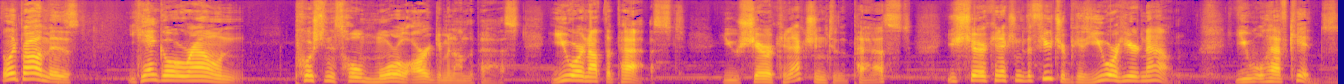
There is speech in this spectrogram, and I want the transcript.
The only problem is, you can't go around pushing this whole moral argument on the past. You are not the past. You share a connection to the past. You share a connection to the future because you are here now. You will have kids.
